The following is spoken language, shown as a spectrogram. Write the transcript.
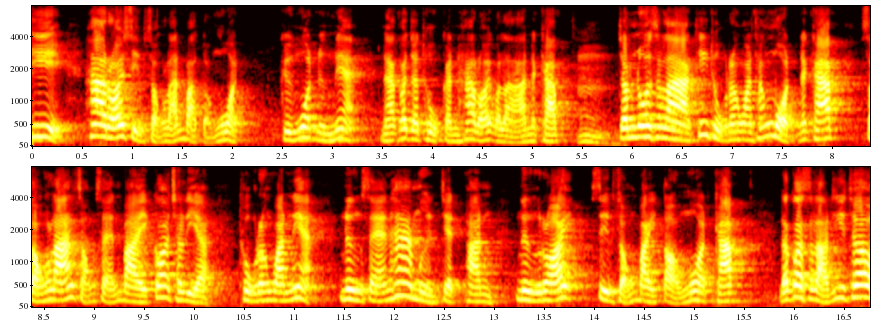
ที่ 512 ล้านบาทต่องวด คืองวดหนึ่งเนี่ยนะก็จะถูกกัน 500 กว่าล้านนะครับอืมจำนวนสลากที่ถูกรางวัลทั้งหมดนะครับ2ล้าน2แสนใบก็เฉลี่ยถูกรางวัลเนี่ย 157,142ใบต่องวดครับ แล้วก็สลากดิจิทัล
